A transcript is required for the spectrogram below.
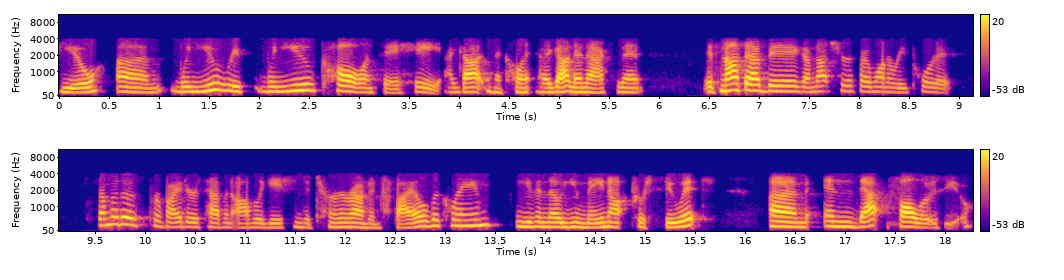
few. Um, when you re- when you call and say, "Hey, I got in a cl- I got in an accident it's not that big. I'm not sure if I want to report it. Some of those providers have an obligation to turn around and file the claim, even though you may not pursue it. Um, and that follows you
